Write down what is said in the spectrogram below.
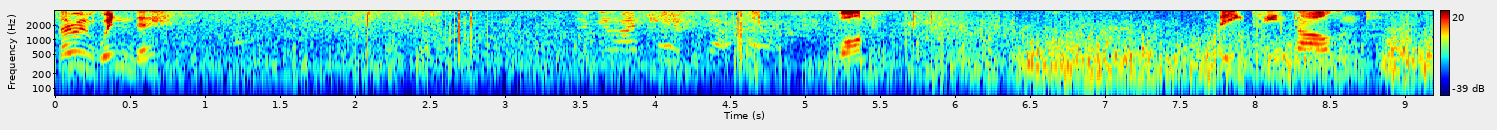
Very windy. And your life course is that? One. 18,000.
